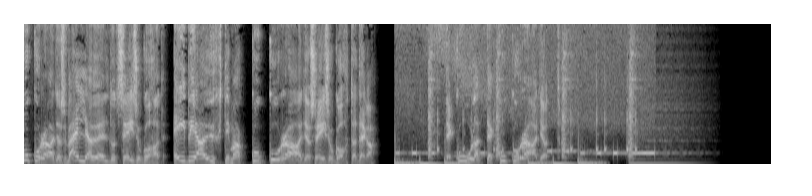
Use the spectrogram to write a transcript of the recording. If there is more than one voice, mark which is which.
Speaker 1: Kuku Raadios välja öeldud seisukohad ei pea ühtima Kuku Raadio seisukohtadega. Te kuulate Kuku Raadiot.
